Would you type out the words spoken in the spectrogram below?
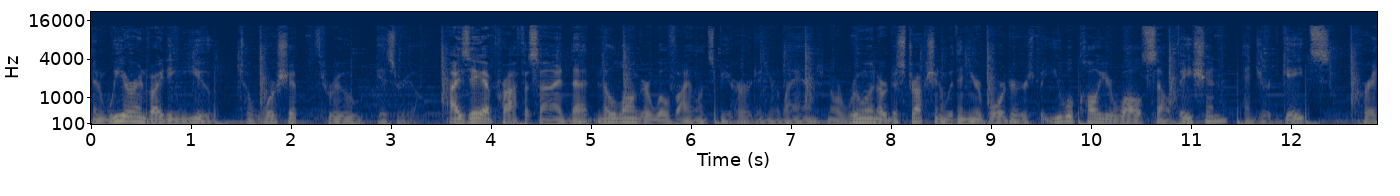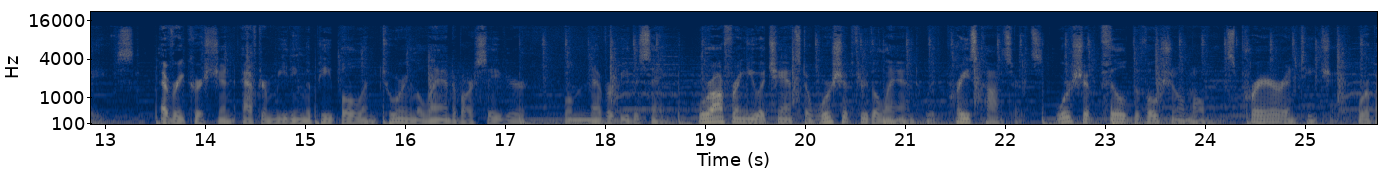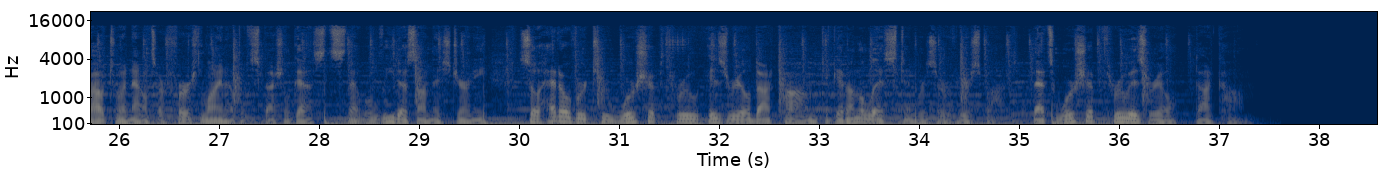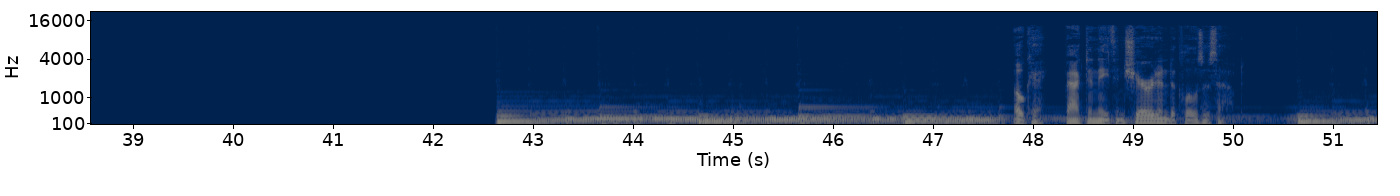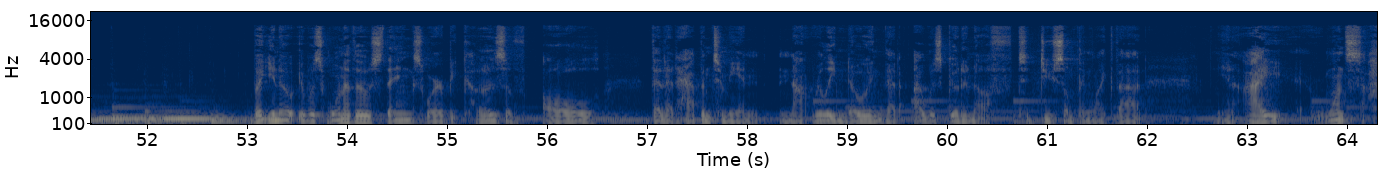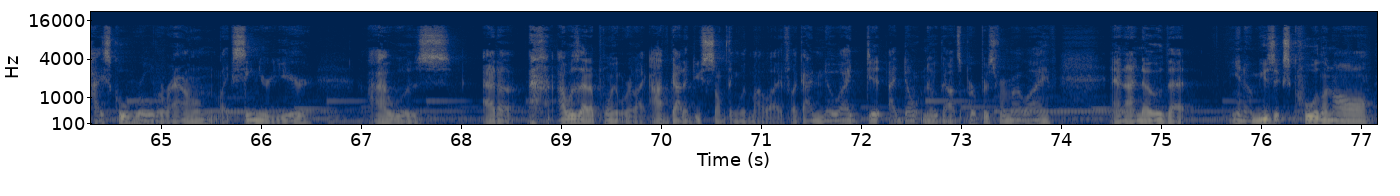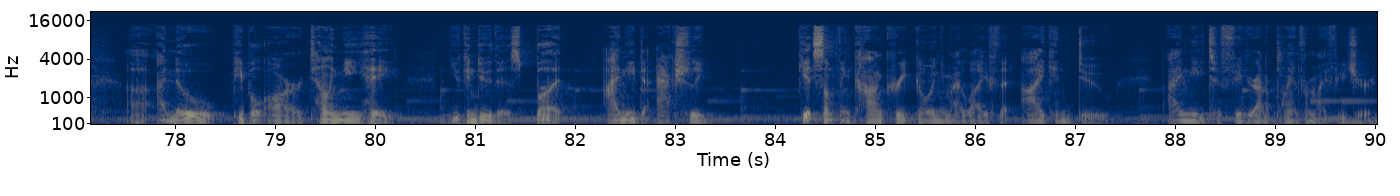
and we are inviting you to worship through Israel. Isaiah prophesied that no longer will violence be heard in your land, nor ruin or destruction within your borders, but you will call your walls salvation and your gates praise. Every Christian, after meeting the people and touring the land of our Savior, will never be the same. We're offering you a chance to worship through the land with praise concerts, worship filled devotional moments, prayer, and teaching. We're about to announce our first lineup of special guests that will lead us on this journey, so head over to worshipthroughisrael.com to get on the list and reserve your spot. That's worshipthroughisrael.com. Okay, back to Nathan Sheridan to close us out. But you know, it was one of those things where because of all that had happened to me and not really knowing that I was good enough to do something like that, you know, I once high school rolled around, like senior year, I was at a I was at a point where like I've got to do something with my life. Like I know I did I don't know God's purpose for my life, and I know that you know music's cool and all. Uh, I know people are telling me, "Hey, you can do this," but I need to actually get something concrete going in my life that I can do. I need to figure out a plan for my future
